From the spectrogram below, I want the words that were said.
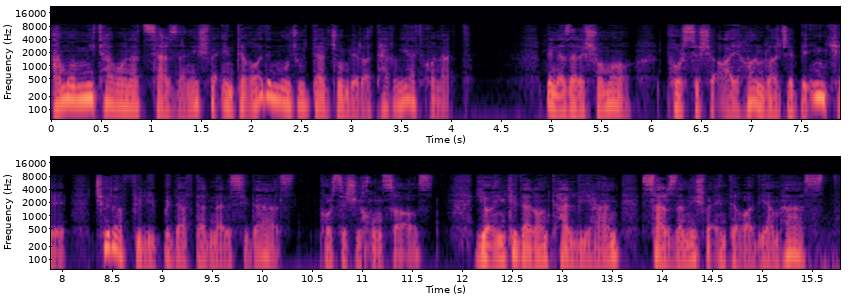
اما می تواند سرزنش و انتقاد موجود در جمله را تقویت کند. به نظر شما پرسش آیهان راجع به این که چرا فیلیپ به دفتر نرسیده است پرسشی خونساست یا اینکه در آن تلویحا سرزنش و انتقادی هم هست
